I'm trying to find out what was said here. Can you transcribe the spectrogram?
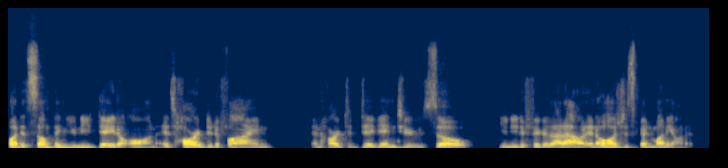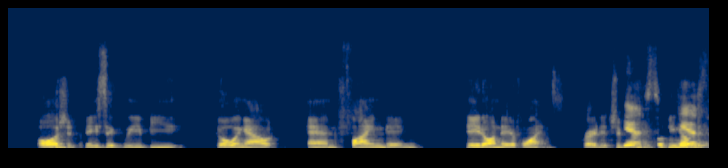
but it's something you need data on. It's hard to define and hard to dig into, so you need to figure that out. And OHA should spend money on it. OHA should basically be going out and finding data on Native Hawaiians, right? It should be Yes, looking up yes, its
